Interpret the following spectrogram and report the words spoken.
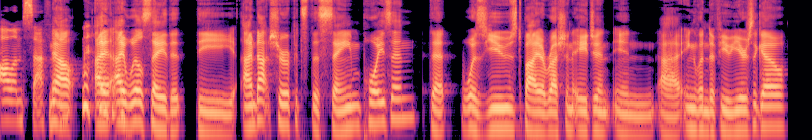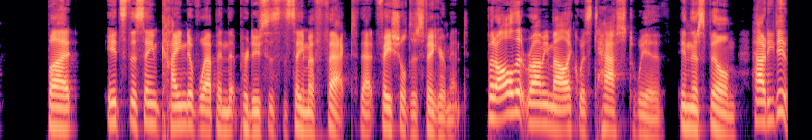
call him Seth. Now, I, I will say that the I'm not sure if it's the same poison that was used by a Russian agent in uh, England a few years ago, but it's the same kind of weapon that produces the same effect, that facial disfigurement. But all that Rami Malek was tasked with in this film, how'd he do?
